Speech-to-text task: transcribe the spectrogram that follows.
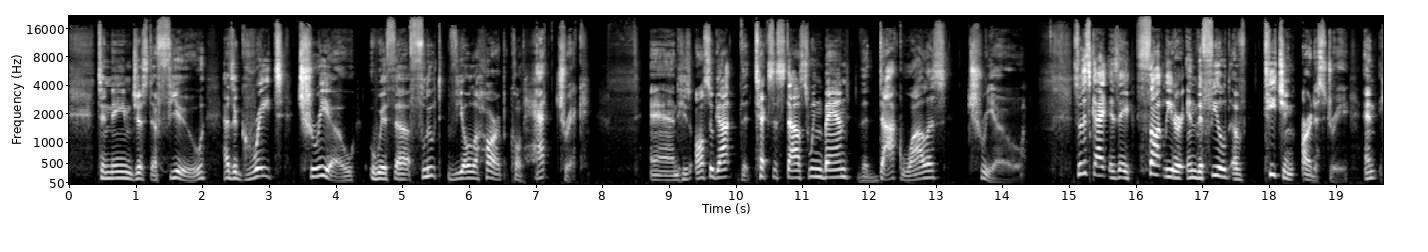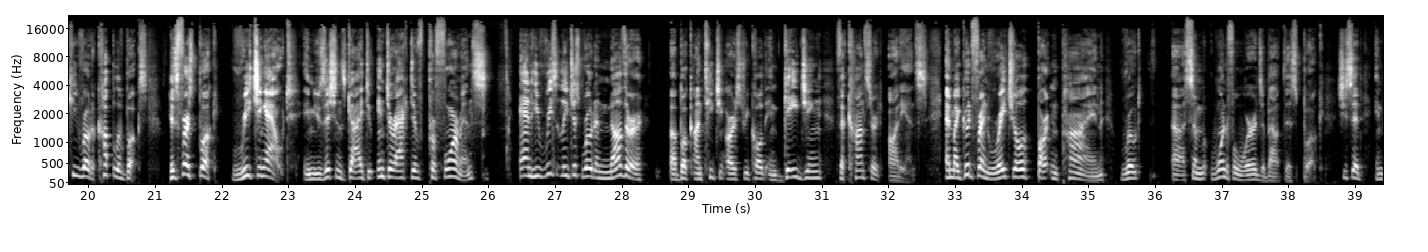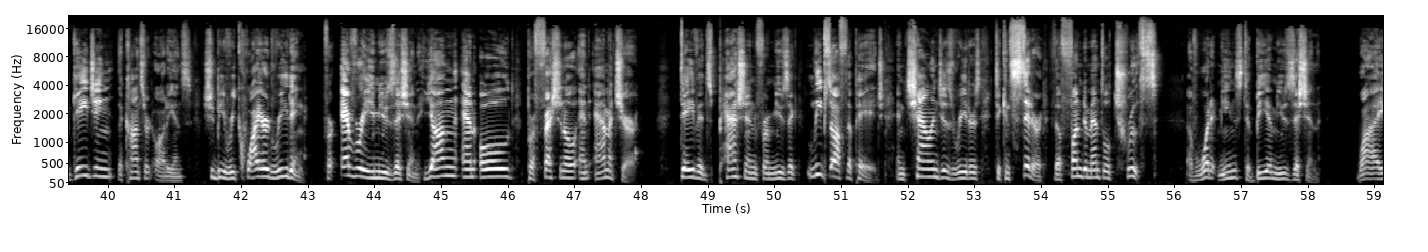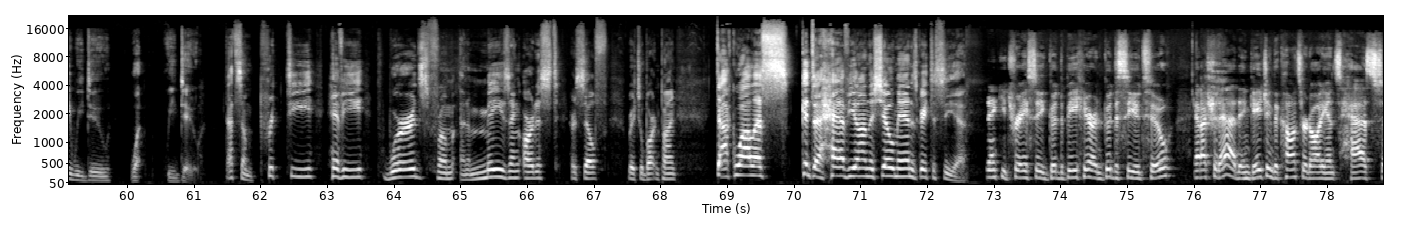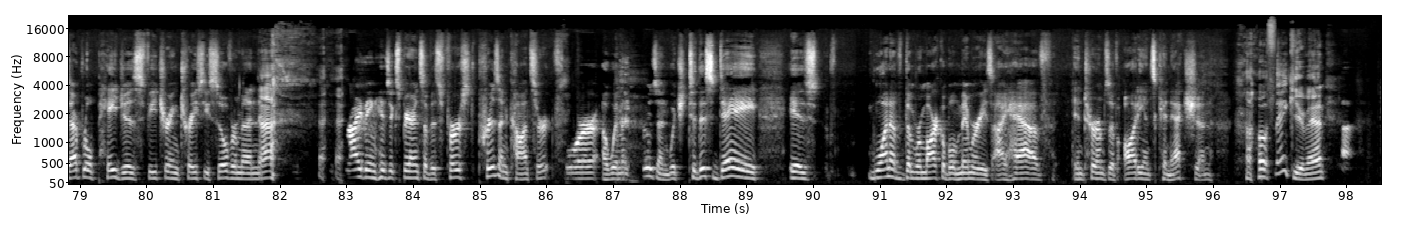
to name just a few. Has a great trio with a flute, viola, harp called Hat Trick. And he's also got the Texas style swing band, the Doc Wallace Trio. So this guy is a thought leader in the field of teaching artistry, and he wrote a couple of books. His first book, Reaching Out, A Musician's Guide to Interactive Performance, and he recently just wrote another a book on teaching artistry called Engaging the Concert Audience. And my good friend Rachel Barton Pine wrote uh, some wonderful words about this book. She said, Engaging the concert audience should be required reading for every musician, young and old, professional and amateur. David's passion for music leaps off the page and challenges readers to consider the fundamental truths of what it means to be a musician why we do what we do. That's some pretty heavy words from an amazing artist herself, Rachel Barton Pine. Doc Wallace, good to have you on the show, man. It's great to see you. Thank you, Tracy. Good to be here and good to see you too. And I should add, Engaging the Concert Audience has several pages featuring Tracy Silverman. Ah. describing his experience of his first prison concert for a women's prison, which to this day is one of the remarkable memories I have in terms of audience connection. Oh, thank you, man uh,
